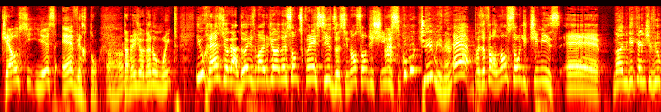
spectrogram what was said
Chelsea e ex-Everton. Aham. Também jogando muito. E o resto dos jogadores, a maioria dos jogadores são desconhecidos, assim, não são de times. Assim como o time, né? É, mas eu falo, não são de times. É, Não é ninguém que a gente viu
